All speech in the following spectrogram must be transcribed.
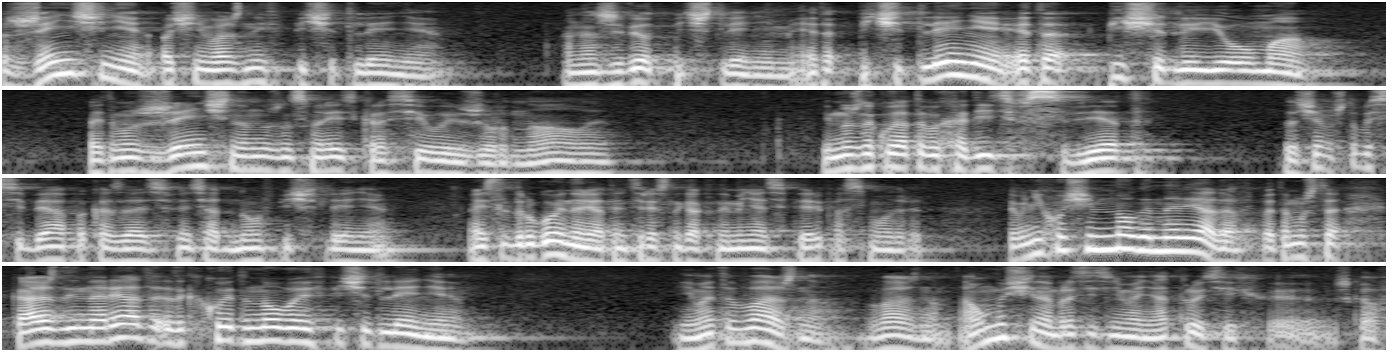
Женщине очень важны впечатления. Она живет впечатлениями. Это впечатление – это пища для ее ума. Поэтому женщинам нужно смотреть красивые журналы. Им нужно куда-то выходить в свет. Зачем? Чтобы себя показать. Знаете, одно впечатление. А если другой наряд, интересно, как на меня теперь посмотрят. И у них очень много нарядов, потому что каждый наряд – это какое-то новое впечатление. Им это важно, важно. А у мужчин, обратите внимание, откройте их э, шкаф.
